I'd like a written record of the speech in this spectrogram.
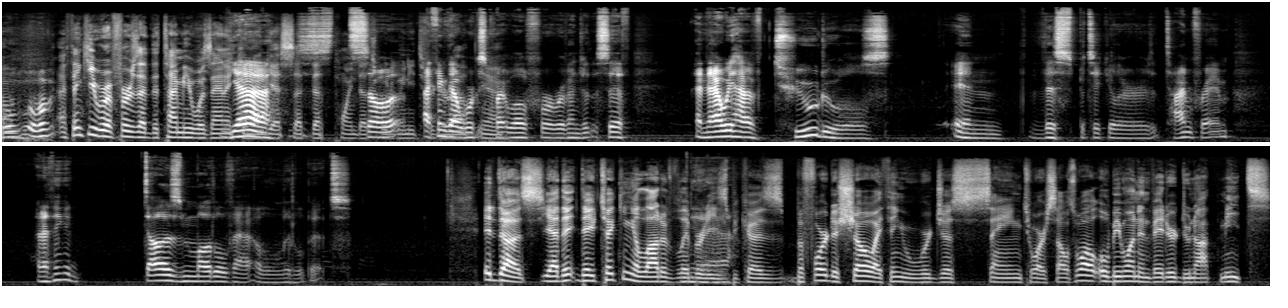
w- w- I think he refers at the time he was Anakin. yeah, I guess at that point, that's so what we need to I think that out, works yeah. quite well for Revenge of the Sith. And now we have two duels in this particular time frame, and I think it does muddle that a little bit. It does. Yeah, they, they're taking a lot of liberties Yeah. because before the show, I think we were just saying to ourselves, well, Obi Wan and Vader do not meet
